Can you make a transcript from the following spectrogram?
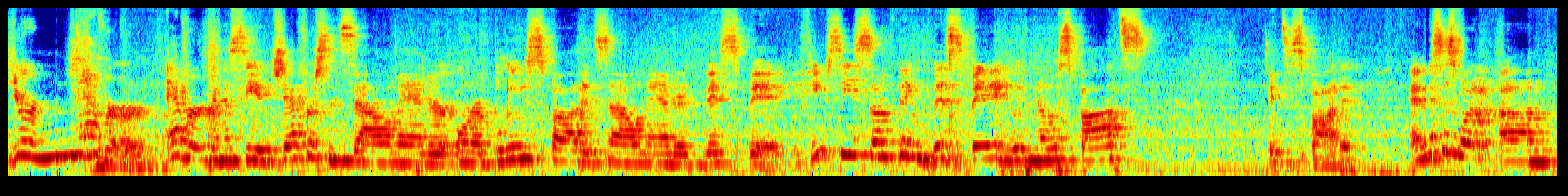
You're never, ever gonna see a Jefferson salamander or a blue spotted salamander this big. If you see something this big with no spots, it's a spotted. And this is what, um,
